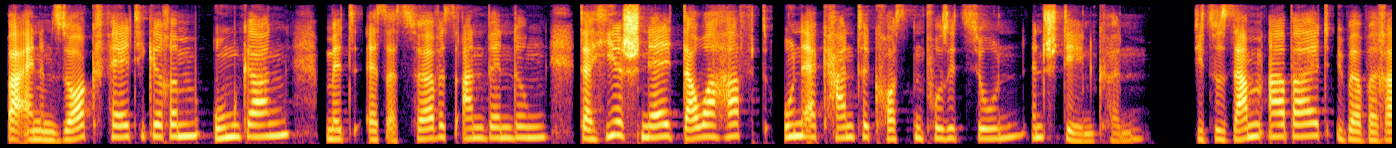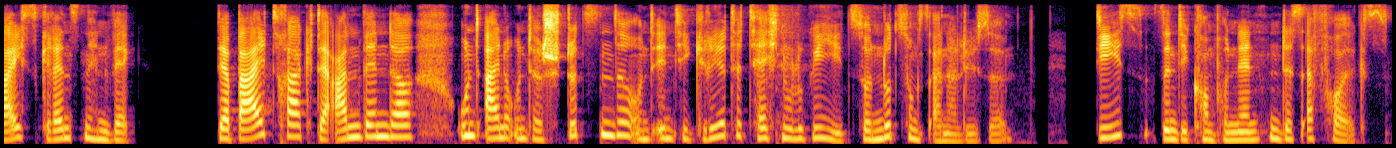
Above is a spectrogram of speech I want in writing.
Bei einem sorgfältigeren Umgang mit as-a-Service-Anwendungen, da hier schnell dauerhaft unerkannte Kostenpositionen entstehen können die Zusammenarbeit über Bereichsgrenzen hinweg, der Beitrag der Anwender und eine unterstützende und integrierte Technologie zur Nutzungsanalyse. Dies sind die Komponenten des Erfolgs.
